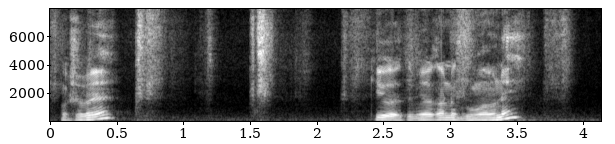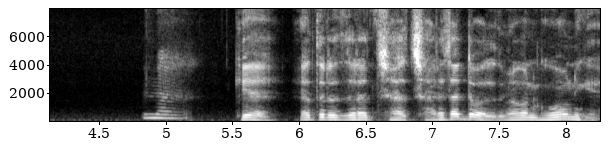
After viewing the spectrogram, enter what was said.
মৌসুমে কি তুমি এখন ঘুমাও নি? না। কে? এত রাত সাড়ে চারটে বাজে। তুমি এখন ঘুমাও নি কে?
